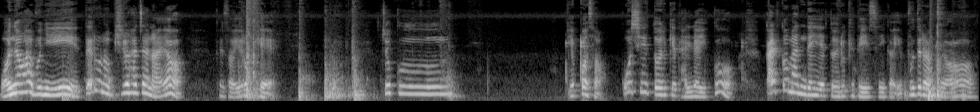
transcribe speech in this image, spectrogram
원형 화분이 때로는 필요하잖아요. 그래서 이렇게 조금 예뻐서 꽃이 또 이렇게 달려 있고 깔끔한 데에 또 이렇게 돼 있으니까 예쁘더라고요.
